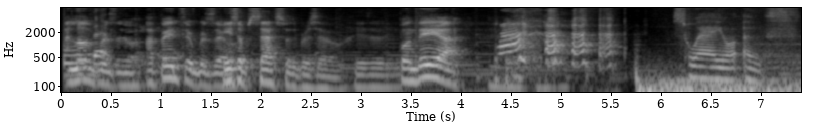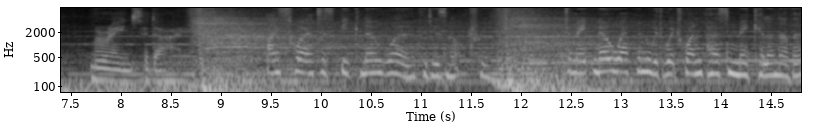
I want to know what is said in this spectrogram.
I love that- Brazil. I've been to Brazil. He's obsessed with Brazil. He's a, Bon dia. Swear your oath, Moiraine Sedai. I swear to speak no word that is not true. To make no weapon with which one person may kill another.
